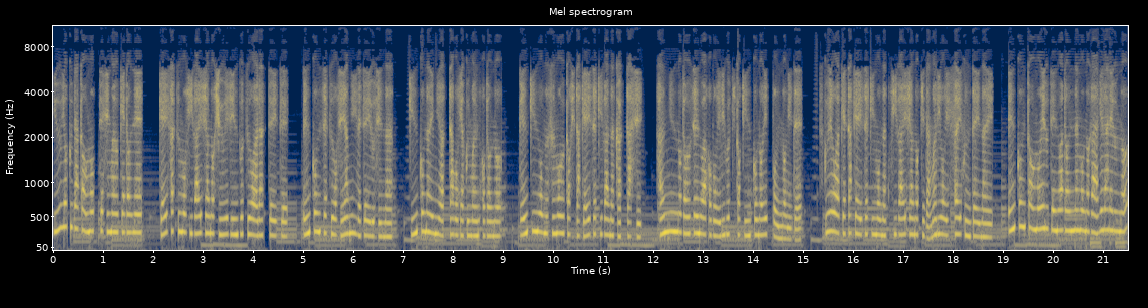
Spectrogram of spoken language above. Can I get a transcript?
有力だと思ってしまうけどね。警察も被害者の周囲人物を洗っていて、怨恨説を視野に入れているしな。金庫内にあった500万ほどの、現金を盗もうとした形跡がなかったし、犯人の動線はほぼ入り口と金庫の一本のみで、机を開けた形跡もなく被害者の血だまりを一切踏んでいない。怨恨と思える点はどんなものが挙げられるの？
